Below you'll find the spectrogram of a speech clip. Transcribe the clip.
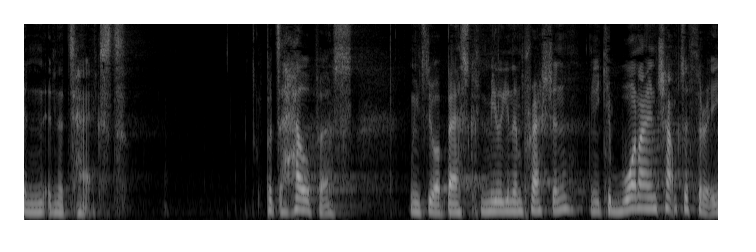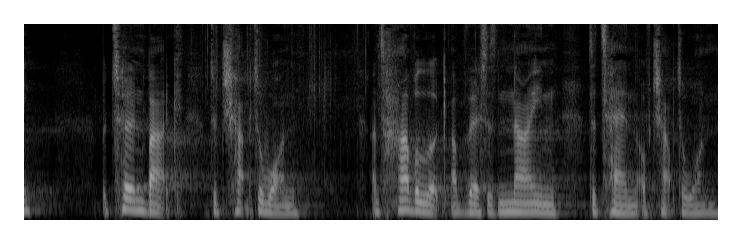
in, in the text. But to help us, we need to do our best chameleon impression. We need to keep one eye on chapter 3, but turn back to chapter 1 and have a look at verses 9 to 10 of chapter 1.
